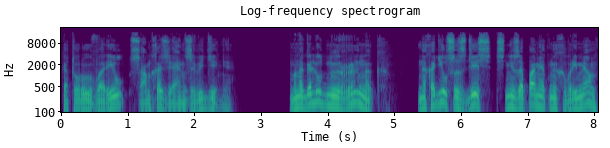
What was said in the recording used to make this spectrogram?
которую варил сам хозяин заведения. Многолюдный рынок находился здесь с незапамятных времен,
